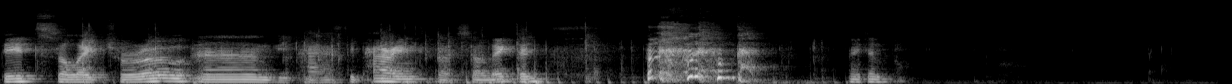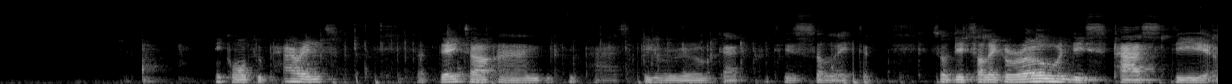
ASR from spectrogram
did select row and we pass the parent dot selected. Item equal to parent the data and pass the row that it is selected. So did select row this pass the uh,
